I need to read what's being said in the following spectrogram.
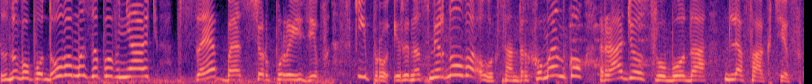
З новоподовами запевняють, все без сюрпризів. З Кіпру Ірина Смірнова, Олександр Хоменко, Радіо Свобода для фактів.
